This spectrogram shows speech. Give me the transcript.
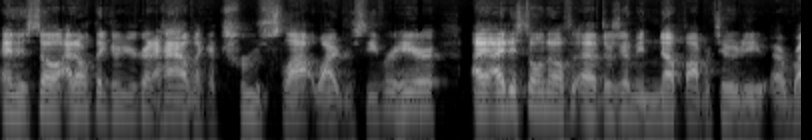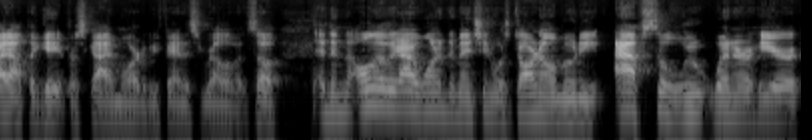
And so I don't think you're going to have like a true slot wide receiver here. I, I just don't know if uh, there's going to be enough opportunity uh, right out the gate for Skyy Moore to be fantasy relevant. So, and then the only other guy I wanted to mention was Darnell Mooney, absolute winner here.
